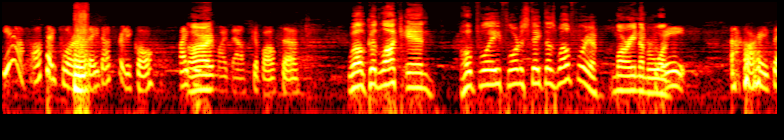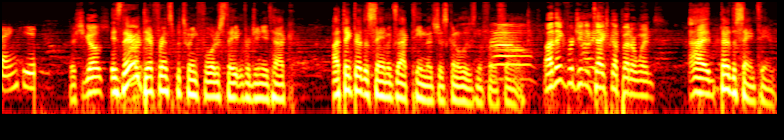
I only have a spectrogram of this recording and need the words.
Yeah, I'll take Florida State. That's pretty cool. I do All right. my basketball, so. Well, good luck and hopefully Florida State does well for you. Maureen number 1. All right, thank you. There she goes. Is there a difference between Florida State and Virginia Tech? I think they're the same exact team that's just going to lose in the first round. I think Virginia Tech's got better wins. Uh, they're the same team.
